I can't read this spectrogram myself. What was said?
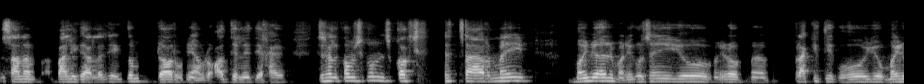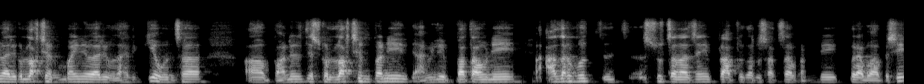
साना बालिकाहरूलाई चाहिँ एकदम डर हुने हाम्रो अध्ययनले देखायो। त्यस कारण कमसेकम कक्षा चारमै महिनावारी भनेको चाहिँ यो एउटा प्राकृतिक हो यो महिनावारीको लक्षण महिनावारी हुँदाखेरि के हुन्छ? भनेर त्यसको लक्षण पनि हामीले बताउने आधारभूत सूचना चाहिँ प्राप्त गर्न सक्छ भन्ने कुरा भएपछि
